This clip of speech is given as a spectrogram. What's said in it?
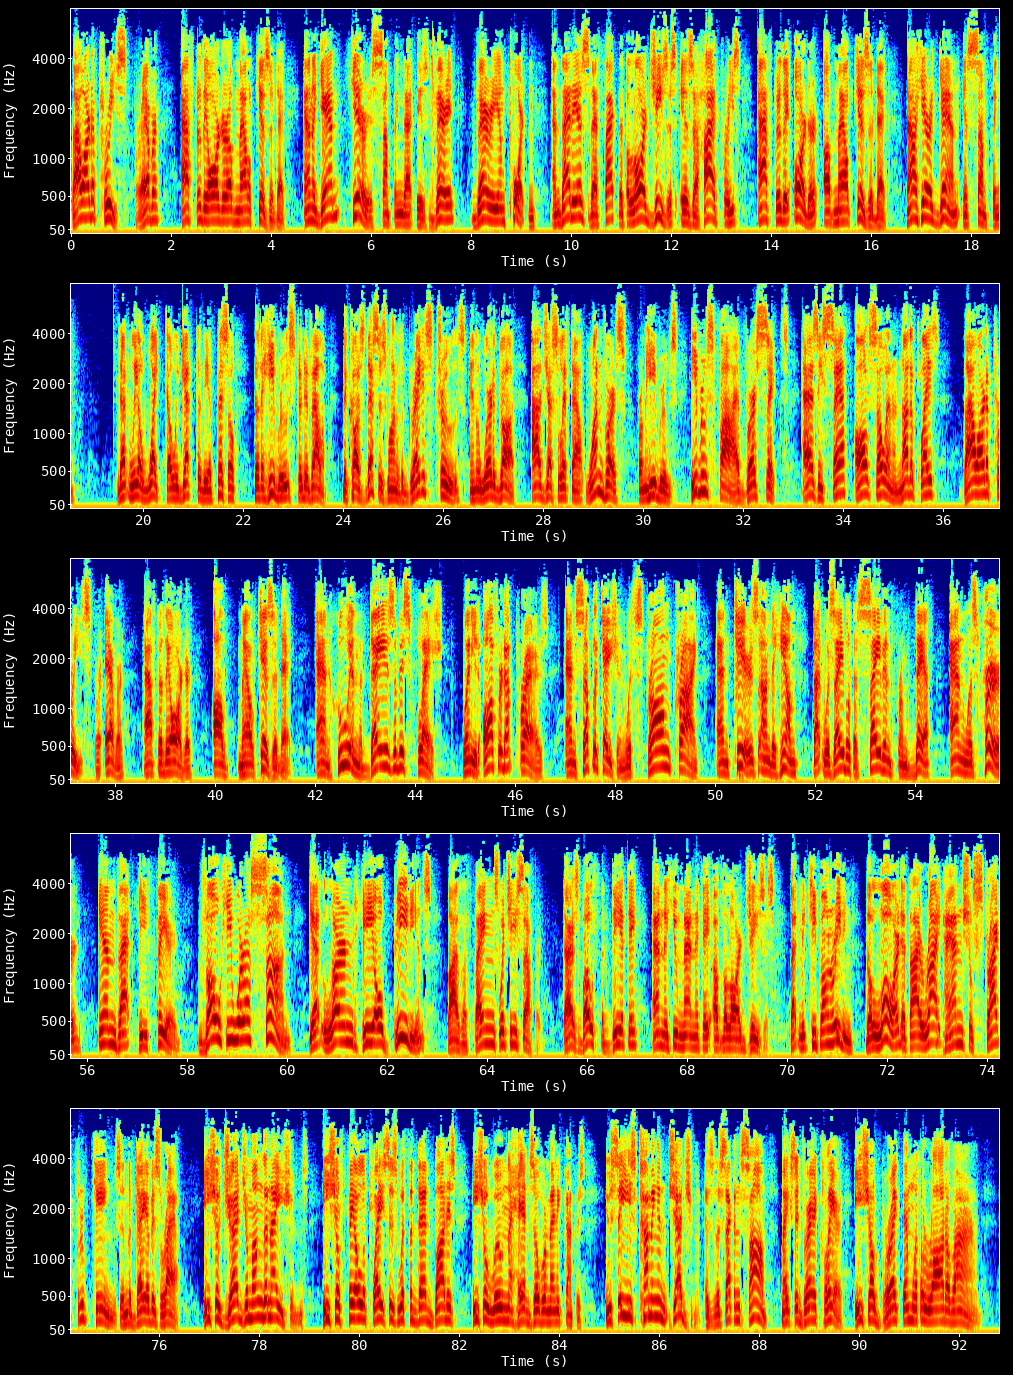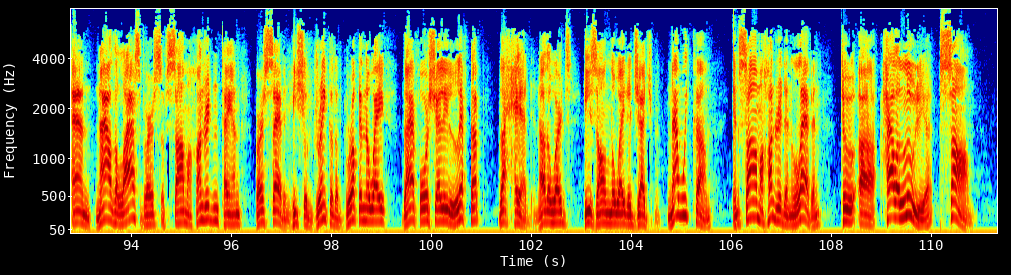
Thou art a priest forever after the order of Melchizedek. And again, here is something that is very, very important, and that is the fact that the Lord Jesus is a high priest after the order of Melchizedek. Now, here again is something that we'll wait till we get to the epistle to the Hebrews to develop, because this is one of the greatest truths in the Word of God. I'll just lift out one verse from Hebrews. Hebrews 5, verse 6. As he saith also in another place, Thou art a priest forever after the order of Melchizedek, and who in the days of his flesh, when he had offered up prayers and supplication with strong crying and tears unto him that was able to save him from death, and was heard in that he feared. Though he were a son, yet learned he obedience by the things which he suffered. There's both the deity and the humanity of the Lord Jesus. Let me keep on reading. The Lord at thy right hand shall strike through kings in the day of his wrath. He shall judge among the nations. He shall fill the places with the dead bodies. He shall wound the heads over many countries. You see, he's coming in judgment, as the second psalm makes it very clear. He shall break them with a rod of iron. And now the last verse of Psalm 110, verse 7. He shall drink of the brook in the way, therefore shall he lift up the head. In other words, he's on the way to judgment. Now we come in Psalm 111 to a hallelujah psalm.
